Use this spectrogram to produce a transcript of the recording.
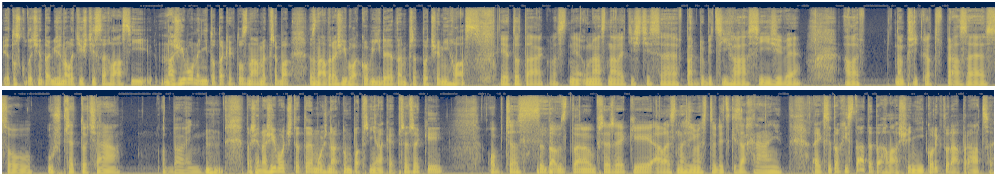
je to skutečně tak, že na letišti se hlásí naživo? Není to tak, jak to známe třeba z nádraží vlakových, kde je ten předtočený hlas? Je to tak, vlastně u nás na letišti se v Pardubicích hlásí živě, ale například v Praze jsou už předtočená odbavení. Mm-hmm. Takže na život čtete, možná k tomu patří nějaké přeřeky? Občas se tam stanou přeřeky, ale snažíme se to vždycky zachránit. A jak si to chystáte, ta hlášení? Kolik to dá práce?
